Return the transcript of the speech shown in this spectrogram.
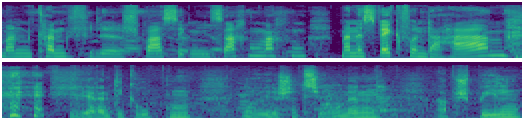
Man kann viele spaßige Sachen machen. Man ist weg von daheim. Während die Gruppen noch ihre Stationen abspielen,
